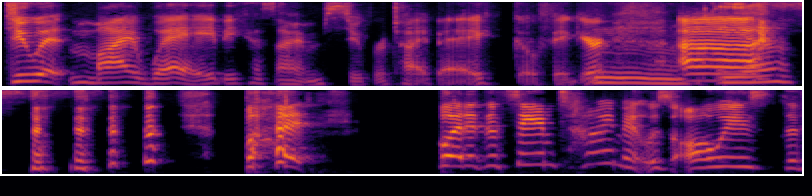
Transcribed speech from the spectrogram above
do it my way because I'm super type A, go figure. Mm, uh, yeah. but but at the same time, it was always the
